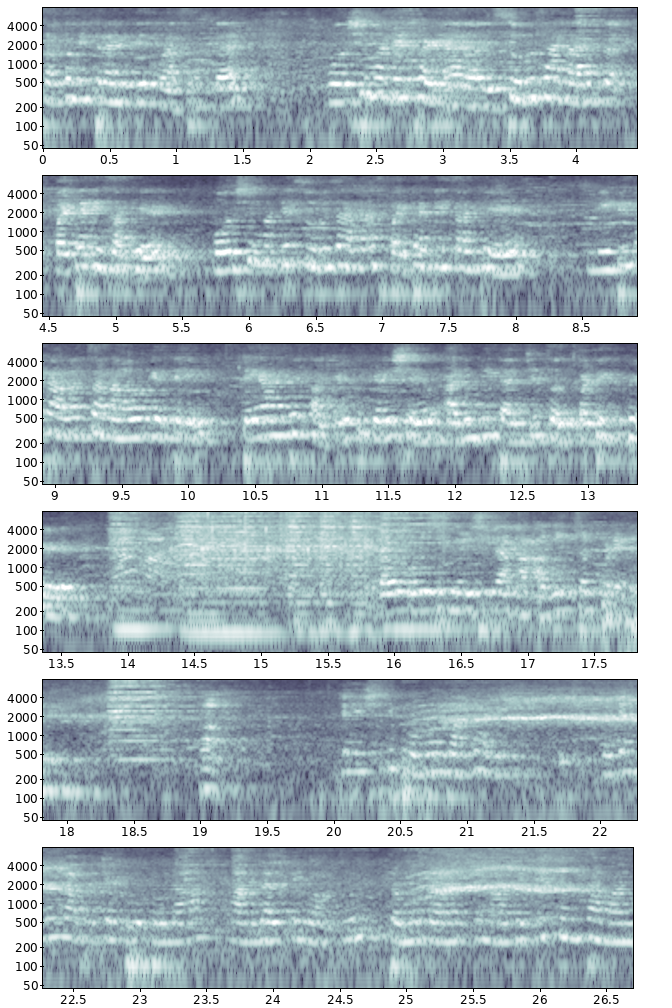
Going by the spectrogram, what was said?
संघमित्रांतील वासंतर मोर्शीमध्ये खेळ सुरू झालाच पैठणीचा खेळ. मोर्शीमध्ये सुरू झालाच पैठणीचा खेळ. नितीन रावांचं नाव घेते. ते आहे काकडे तिकडे शेव आणि मी त्यांची चटपटीत टाका अजून चटपटे हा. जयश्री प्रमोद वाघारे गजानन बाबाच्या फोटोला मांगालते वापरून प्रमोद रावांचे नाव घेते तुमचा मान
